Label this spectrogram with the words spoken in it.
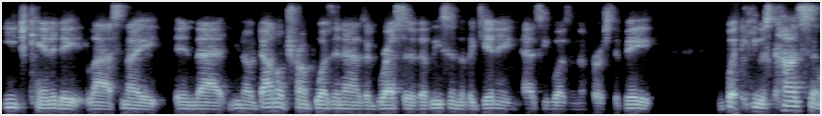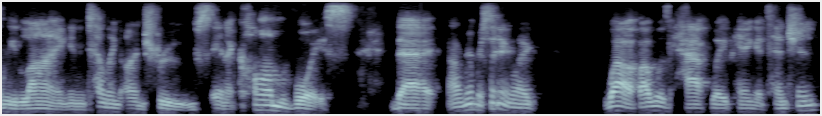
each candidate last night in that you know Donald Trump wasn't as aggressive at least in the beginning as he was in the first debate but he was constantly lying and telling untruths in a calm voice that I remember saying, like, wow, if I was halfway paying attention,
